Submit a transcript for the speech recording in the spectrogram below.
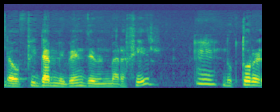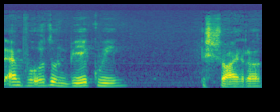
لو في دم بينزل من المراخير مم. دكتور الأنف واذن بيكوي الشعيرات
